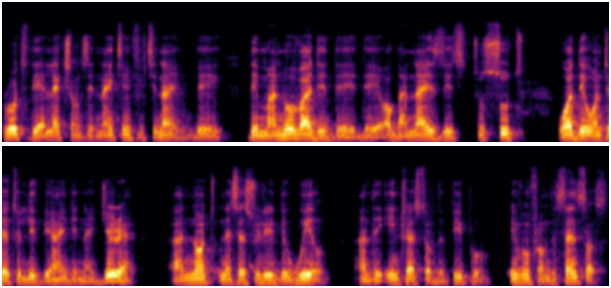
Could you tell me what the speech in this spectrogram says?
wrote the elections in 1959. They, they maneuvered it, they, they organized it to suit what they wanted to leave behind in Nigeria, and not necessarily the will and the interest of the people, even from the census.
